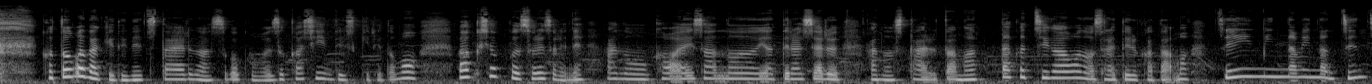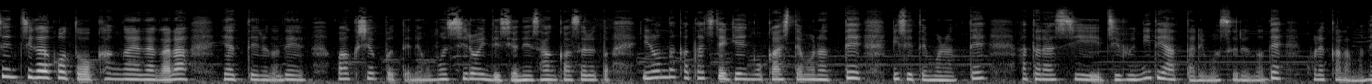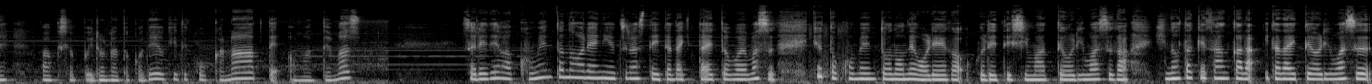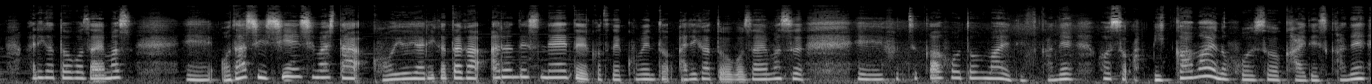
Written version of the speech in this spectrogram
言葉だけでね伝えるのはすごく難しいんですけれどもワークショップそれぞれねあの河合さんのやってらっしゃるあのスタイルとは全く違うものをされている方、まあ、全員みんなみんな全然違うことを考えながらやってるのでワークショップってね面白いんですよね参加すると。いろんな形で言語化してもらって見せてもらって新しい自分に出会ったりもするのでこれからもねワークショップいろんなとこで受けてこうかなって思ってます。それではコメントのお礼に移らせていただきたいと思います。ちょっとコメントのね、お礼が遅れてしまっておりますが、日野武さんからいただいております。ありがとうございます。えー、お出し支援しました。こういうやり方があるんですね。ということでコメントありがとうございます。えー、2日ほど前ですかね。放送、あ、3日前の放送回ですかね。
